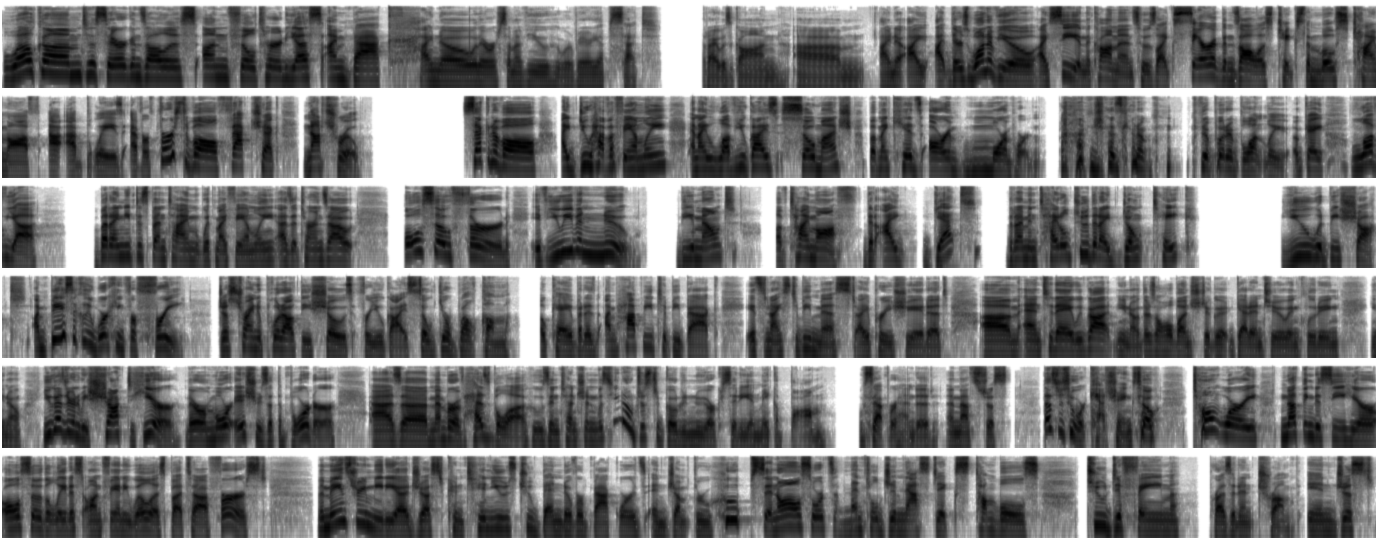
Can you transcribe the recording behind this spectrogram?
Welcome to Sara Gonzales Unfiltered. Yes, I'm back. I know there were some of you who were very upset that I was gone. Um, I know I, I, there's one of you I see in the comments who's like Sara Gonzales takes the most time off at, at Blaze ever. First of all, fact check, not true. Second of all, I do have a family and I love you guys so much, but my kids are more important. I'm just gonna to put it bluntly, okay? Love ya, but I need to spend time with my family, as it turns out. Also, third, if you even knew the amount of time off that I get, that I'm entitled to, that I don't take, you would be shocked. I'm basically working for free, just trying to put out these shows for you guys. So you're welcome okay? But I'm happy to be back. It's nice to be missed. I appreciate it. Um, and today we've got, you know, there's a whole bunch to get into, including, you know, you guys are going to be shocked to hear there are more issues at the border as a member of Hezbollah whose intention was, you know, just to go to New York City and make a bomb was apprehended. And that's just. That's just who we're catching. So don't worry, nothing to see here. Also, the latest on Fani Willis. But uh, first, the mainstream media just continues to bend over backwards and jump through hoops and all sorts of mental gymnastics, tumbles to defame President Trump in just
